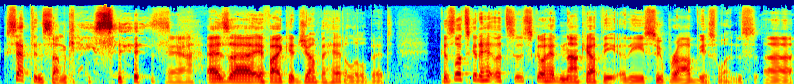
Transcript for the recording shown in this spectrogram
except in some cases. Yeah. As uh, if I could jump ahead a little bit, because let's get ahead. Let's let's go ahead and knock out the the super obvious ones. Uh,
